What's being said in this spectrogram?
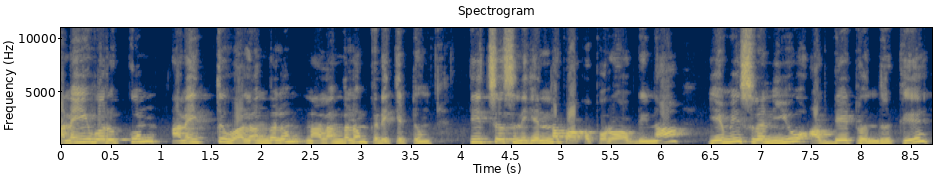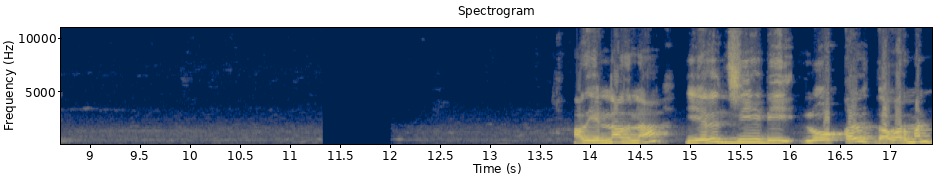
அனைவருக்கும் அனைத்து வளங்களும் நலங்களும் கிடைக்கட்டும். டீச்சர்ஸ் இன்னைக்கு என்ன பார்க்க போறோம் அப்படின்னா எமிஸ்ல நியூ அப்டேட் வந்திருக்கு. அது என்னதுன்னா எல்ஜிடி லோக்கல் கவர்மெண்ட்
